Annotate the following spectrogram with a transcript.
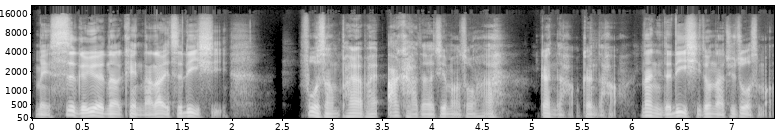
每四个月呢可以拿到一次利息。富商拍了拍阿卡德的肩膀说：“啊。”干得好，干得好！那你的利息都拿去做什么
